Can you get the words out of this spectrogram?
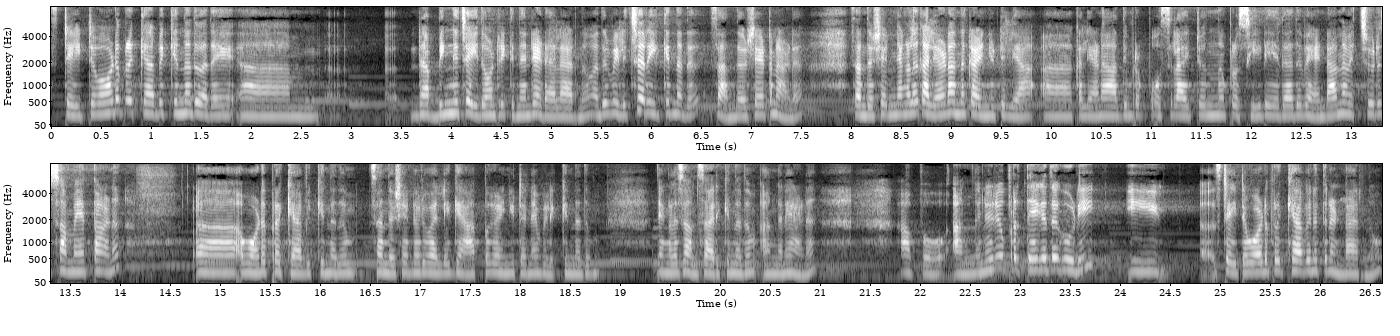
സ്റ്റേറ്റ് അവാർഡ് പ്രഖ്യാപിക്കുന്നതും അതേ ഡബിങ് ചെയ്തുകൊണ്ടിരിക്കുന്നതിന്റെ ഇടയിലായിരുന്നു. അത് വിളിച്ചറിയിക്കുന്നത് സന്തോഷേട്ടനാണ്. സന്തോഷേട്ടൻ ഞങ്ങൾ കല്യാണം അന്ന് കഴിഞ്ഞിട്ടില്ല. കല്യാണം ആദ്യം പ്രപ്പോസലായിട്ടൊന്ന് പ്രൊസീഡ് ചെയ്ത് അത് വേണ്ടാന്ന് വെച്ചൊരു സമയത്താണ് അവാർഡ് പ്രഖ്യാപിക്കുന്നതും സന്തോഷമായിട്ട് ഒരു വലിയ ഗ്യാപ്പ് കഴിഞ്ഞിട്ട് തന്നെ വിളിക്കുന്നതും ഞങ്ങൾ സംസാരിക്കുന്നതും അങ്ങനെയാണ്. അപ്പോൾ അങ്ങനെ ഒരു പ്രത്യേകത കൂടി ഈ സ്റ്റേറ്റ് അവാർഡ് പ്രഖ്യാപനത്തിനുണ്ടായിരുന്നു.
